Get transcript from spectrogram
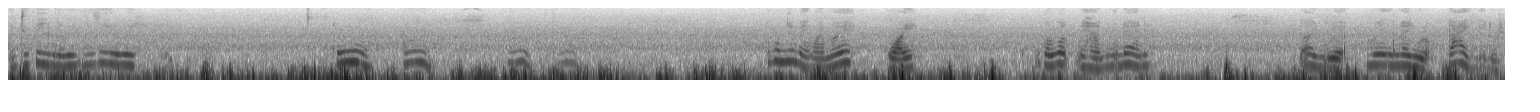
อีซี่ไปเลยอีซี่เลย อืมอืมอืมอืมพวกนี้แบกไหวไหมไหวทุกคน ก็ไปหาดูกันได้นะ ได้อยู่เลยไม่ต้องได้อยู่หรอก ได้เลยดูดิ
